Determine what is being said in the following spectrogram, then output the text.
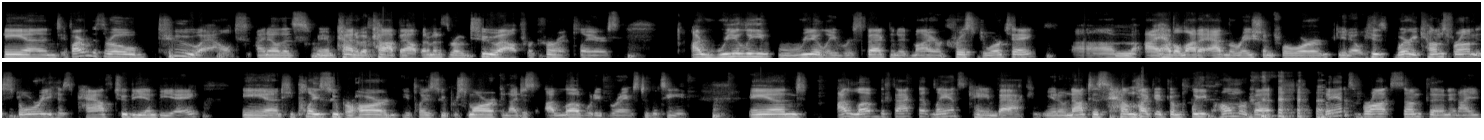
And if I were to throw two out, I know that's kind of a cop out, but I'm going to throw two out for current players. I really, really respect and admire Chris Duarte. Um, I have a lot of admiration for you know his where he comes from, his story, his path to the NBA, and he plays super hard. He plays super smart, and I just I love what he brings to the team. And I love the fact that Lance came back. You know, not to sound like a complete homer, but Lance brought something, and I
